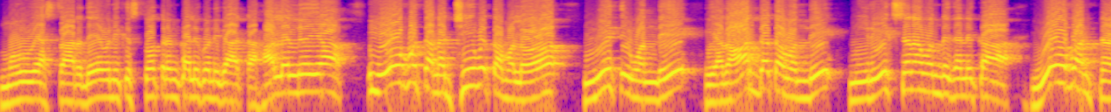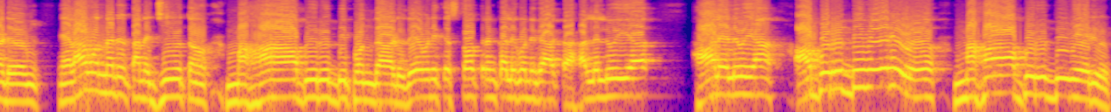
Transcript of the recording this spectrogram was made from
మూవ్ వేస్తారు. దేవునికి స్తోత్రం కలుగునిగాక. గాక యోగు తన జీవితంలో నీతి ఉంది యథార్థత ఉంది నిరీక్షణ ఉంది గనుక యోగు అంటున్నాడు ఎలా ఉందంటే తన జీవితం మహాభివృద్ధి పొందాడు. దేవునికి స్తోత్రం కలుగుని గాక. Hallelujah hallelujah. అభివృద్ధి వేరు మహాభివృద్ధి వేరు.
